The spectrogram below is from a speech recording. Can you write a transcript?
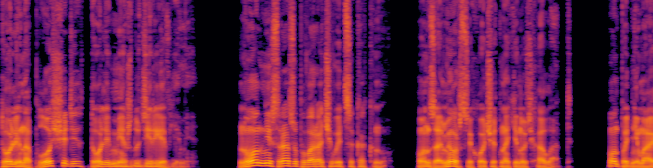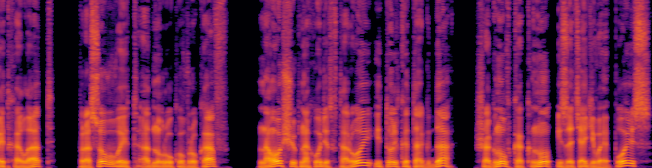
то ли на площади, то ли между деревьями. Но он не сразу поворачивается к окну. Он замерз и хочет накинуть халат. Он поднимает халат, просовывает одну руку в рукав, на ощупь находит второй и только тогда, шагнув к окну и затягивая пояс,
